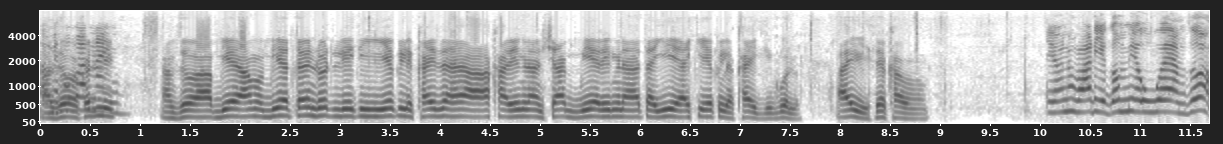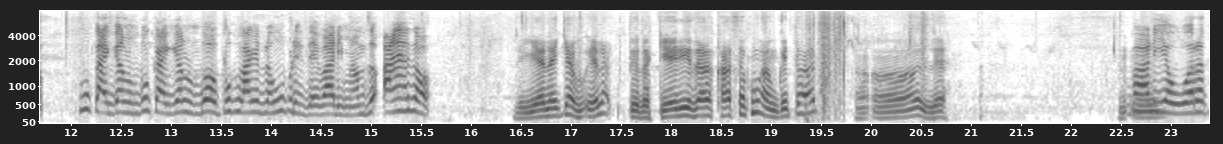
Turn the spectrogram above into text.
આ જો કેટલી? આમ જો આ બે આમાં બે ત્રણ રોટલી હતી એકલી ખાઈ જાય. આખા રીંગણા શાક બે રીંગણા હતા એ આખી એકલે ખાઈ ગઈ. બોલો આવી છે ખાવામાં. એને વાડીએ ગમે એવું હોય આમ જો. ભૂકાઈ ગયેલું ભૂકાઈ ગયેલું બહુ ભૂખ લાગે એટલે ઉપડી જાય વાડીમાં. આમ જો આયા જો. એને ક્યાં એલા તું તો કેરી દાળ ખાશો હું આમ કહેતો હા લે. વાડીએ ઓરત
